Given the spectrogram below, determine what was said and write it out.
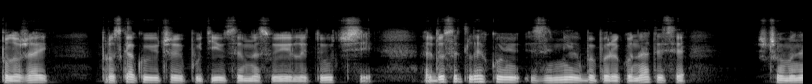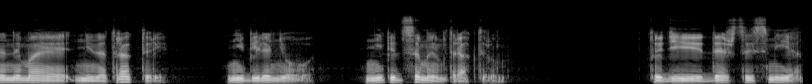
Положай, проскакуючи путівцем на своїй летучці, досить легко зміг би переконатися що мене немає ні на тракторі, ні біля нього, ні під самим трактором. Тоді де ж цей сміян?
